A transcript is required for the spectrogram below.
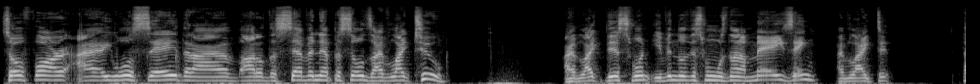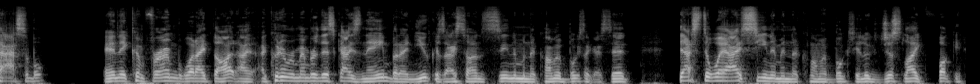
So far, I will say that I've out of the seven episodes, I've liked two. I've liked this one, even though this one was not amazing. I've liked it. It's passable. And they confirmed what I thought. I, I couldn't remember this guy's name, but I knew because I saw seen him in the comic books, like I said. That's the way I seen him in the comic books. He looks just like fucking.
